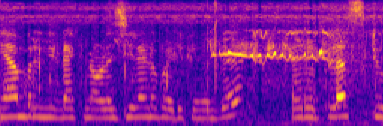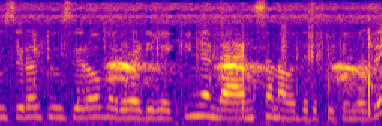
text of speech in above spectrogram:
ഞാൻ പ്രിന്റ് ടെക്നോളജിയിലാണ് പഠിക്കുന്നത്. ഒരു plus two zero two zero പരിപാടിയിലേക്ക് ഞാൻ ഡാൻസാണ് അവതരിപ്പിക്കുന്നത്.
